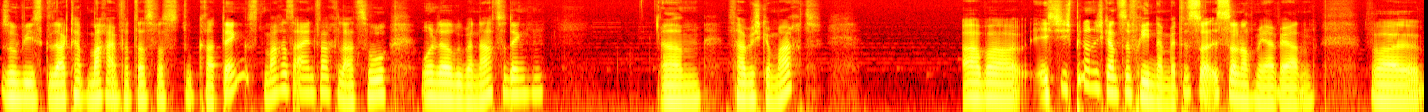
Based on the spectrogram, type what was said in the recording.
So wie ich es gesagt habe, mach einfach das, was du gerade denkst, mach es einfach, lad so, ohne darüber nachzudenken. Ähm, das habe ich gemacht. Aber ich, ich bin noch nicht ganz zufrieden damit. Es soll, es soll noch mehr werden. Weil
